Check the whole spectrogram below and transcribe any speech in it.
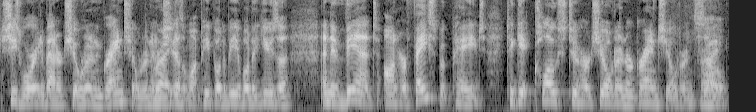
She's worried about her children and grandchildren, and Right. she doesn't want people to be able to use a an event on her Facebook page to get close to her children or grandchildren. So Right.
